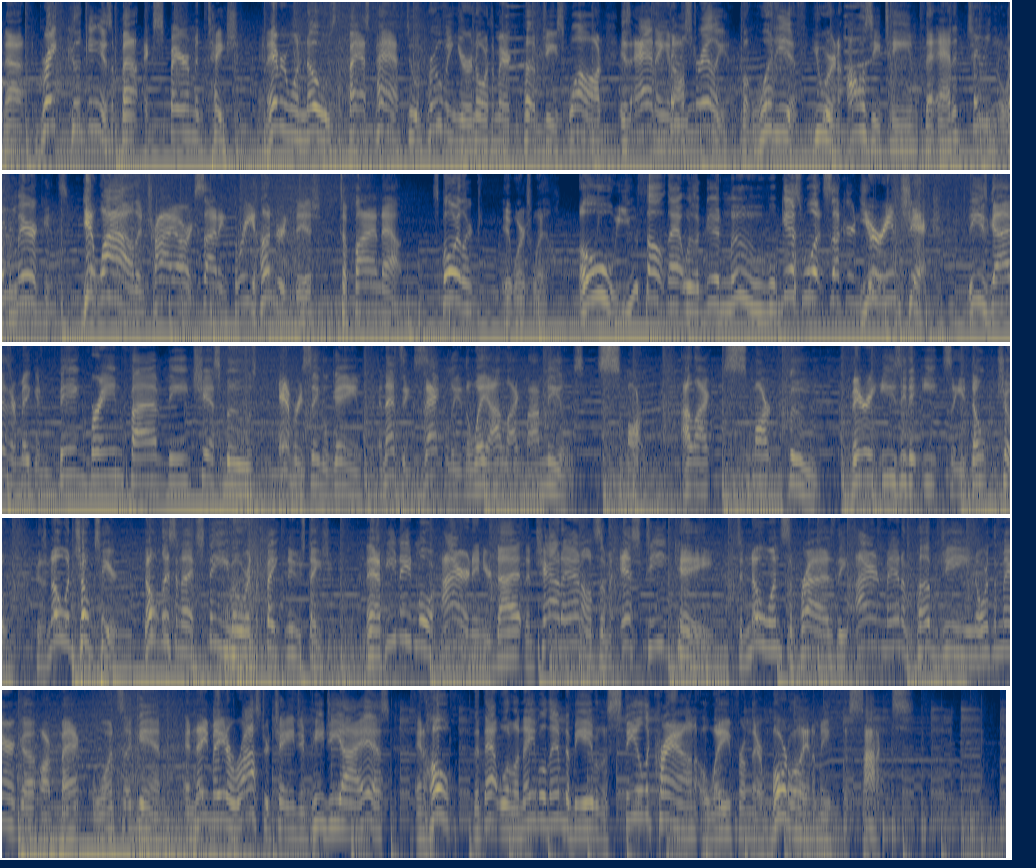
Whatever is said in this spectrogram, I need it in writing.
Now, great cooking is about experimentation, and everyone knows the fast path to improving your North American PUBG squad is adding an Australian. But what if you were an Aussie team that added two North Americans? Get wild and try our exciting 300 dish to find out. Spoiler, it works well. Oh, you thought that was a good move? Well, guess what, sucker? You're in check. These guys are making big brain 5D chess moves every single game, and that's exactly the way I like my meals. Smart. I like smart food. Very easy to eat so you don't choke, because no one chokes here. Don't listen to that Steve over at the fake news station. Now, if you need more iron in your diet, then chow down on some STK. To no one's surprise, the Iron Man of PUBG North America are back once again, and they made a roster change in PGIS and hope that that will enable them to be able to steal the crown away from their mortal enemy, the Soniqs.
